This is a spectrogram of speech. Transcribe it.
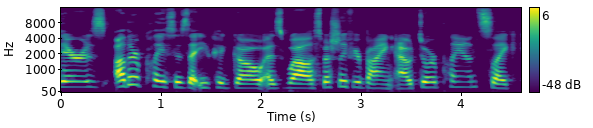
there's other places that you could go as well, especially if you're buying outdoor plants. Like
